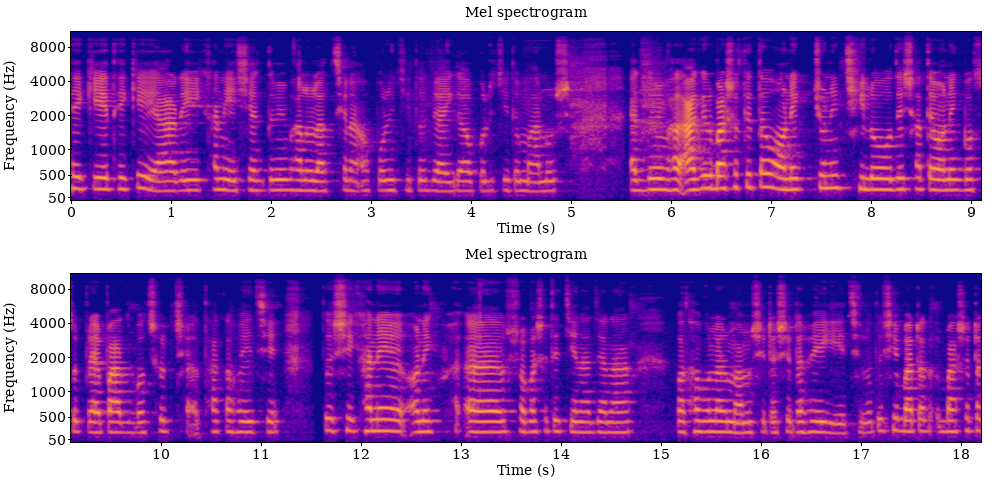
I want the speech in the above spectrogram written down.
থেকে থেকে আর এইখানে এসে একদমই ভালো লাগছে না। অপরিচিত জায়গা, অপরিচিত মানুষ, একদমই ভালো আগের বাসাতে তো অনেকজনই ছিল, ওদের সাথে অনেক বছর, প্রায় পাঁচ বছর থাকা হয়েছে। তো সেখানে অনেক সবার সাথে চেনা জানা, কথা বলার মানুষ এটা সেটা হয়ে গিয়েছিল। তো সে বাটা বাসাটা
